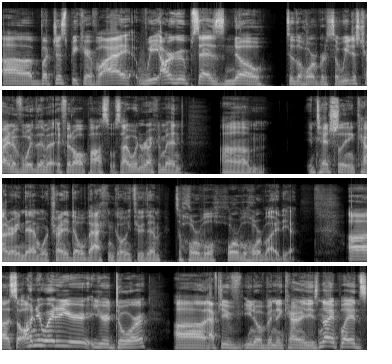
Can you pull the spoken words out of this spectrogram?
uh, but just be careful. I we our group says no to the Hoarvors, so we just try and avoid them if at all possible. So I wouldn't recommend um, intentionally encountering them or trying to double back and going through them. It's a horrible, horrible, horrible idea. Uh, so on your way to your your door, uh, after you've you know been encountering these night blades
